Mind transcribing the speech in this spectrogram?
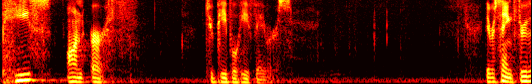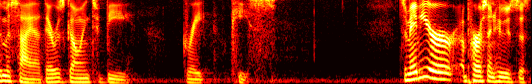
Peace on earth to people he favors. They were saying through the Messiah, there was going to be great peace. So maybe you're a person who's just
